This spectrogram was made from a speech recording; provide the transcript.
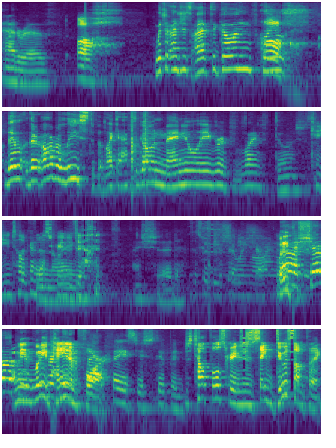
ad rev, oh which I just I have to go and claim. oh they they're all released, but like I have to go and manually re- like do it. It's just Can you tell fucking full screen to do it? I should. This would be showing off. What do no, shut up! I mean, what are you paying freaking him for? Face, you stupid. Just tell full screen. Just say do something.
